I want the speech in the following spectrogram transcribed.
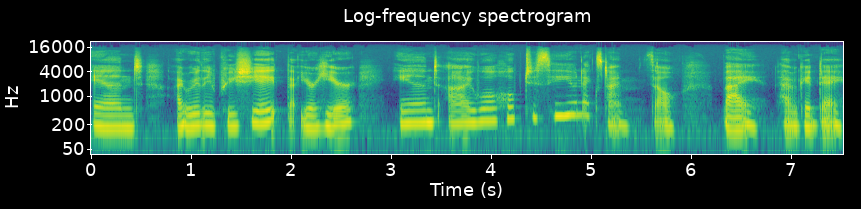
And I really appreciate that you're here. And I will hope to see you next time. So, bye. Have a good day.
